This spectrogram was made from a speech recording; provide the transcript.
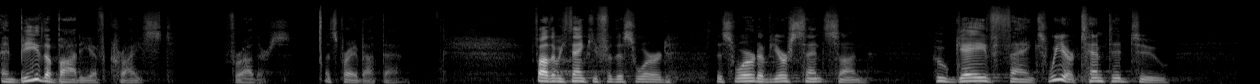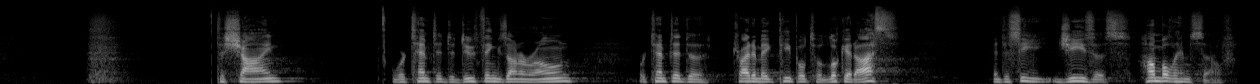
and be the body of Christ for others. Let's pray about that. Father, we thank you for this word, this word of your sent Son who gave thanks. We are tempted to, to shine we're tempted to do things on our own. We're tempted to try to make people to look at us and to see Jesus humble himself,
